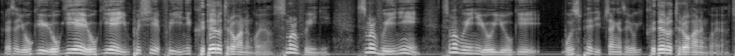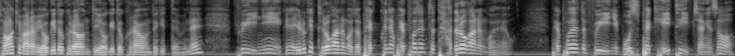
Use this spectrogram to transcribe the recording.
그래서 여기 여기에 여기에 인풋이 V인이 그대로 들어가는 거예요. 스몰 V인이 스몰 V인이 스몰 V인이 여기 여기 모스펫 입장에서 여기 그대로 들어가는 거예요. 정확히 말하면 여기도 그라운드 여기도 그라운드이기 때문에 V인이 그냥 이렇게 들어가는 거죠. 100, 그냥 100%다 들어가는 거예요. 100% V인이 모스펫 게이트 입장에서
